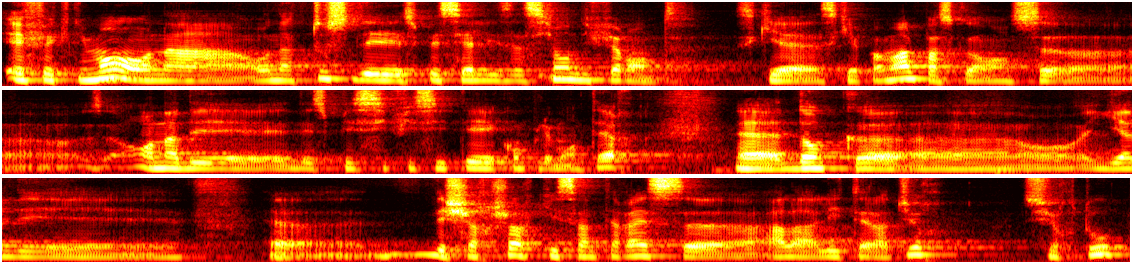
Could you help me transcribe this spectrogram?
effectivement, on a tous des spécialisations différentes ce qui est, ce qui est pas mal parce qu'on on a des, spécificités complémentaires. Euh, donc, euh, il y a des, euh, des chercheurs qui s'intéressent euh, à la littérature, surtout,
